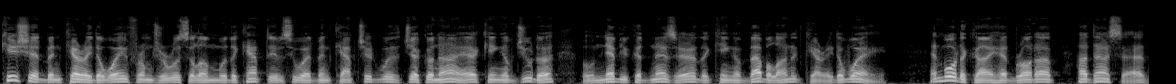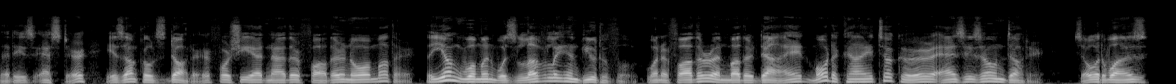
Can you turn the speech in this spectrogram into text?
Kish had been carried away from Jerusalem with the captives who had been captured with Jeconiah king of Judah, whom Nebuchadnezzar the king of Babylon had carried away. And Mordecai had brought up Hadassah, that is Esther, his uncle's daughter, for she had neither father nor mother. The young woman was lovely and beautiful. When her father and mother died, Mordecai took her as his own daughter. So it was,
